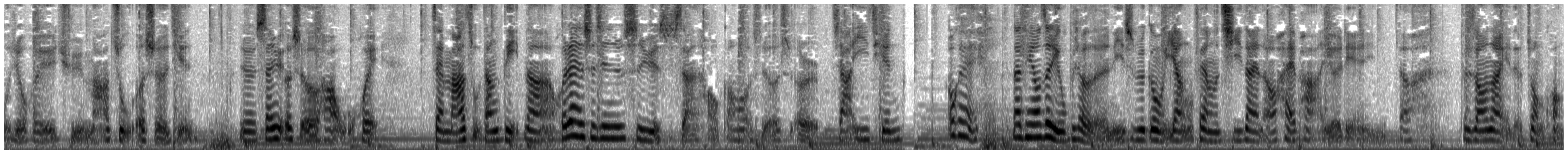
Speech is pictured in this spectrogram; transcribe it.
我就会去马祖二十二天。就是，三月二十二号我会在马祖当地，那回来的时间是四月十三号，刚好是二十二加一天。OK，那听到这里，我不晓得你是不是跟我一样非常的期待，然后害怕，有点呃。不知道那里的状况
